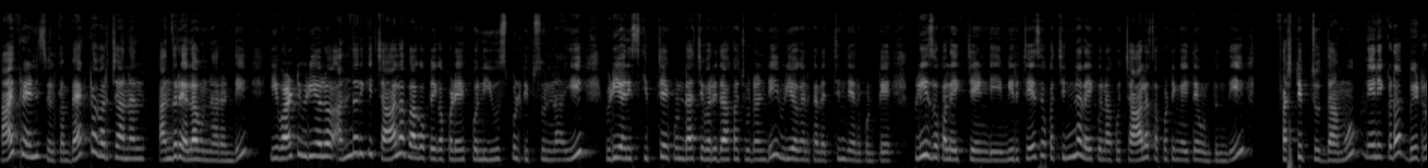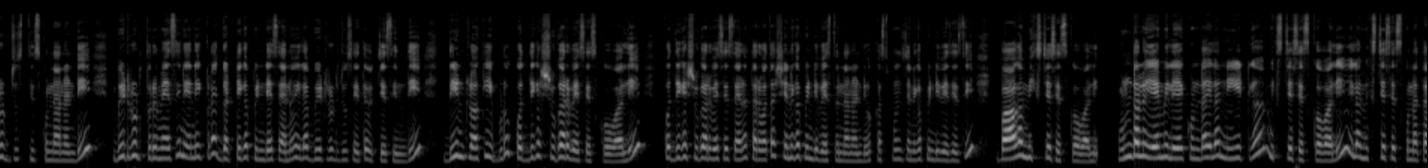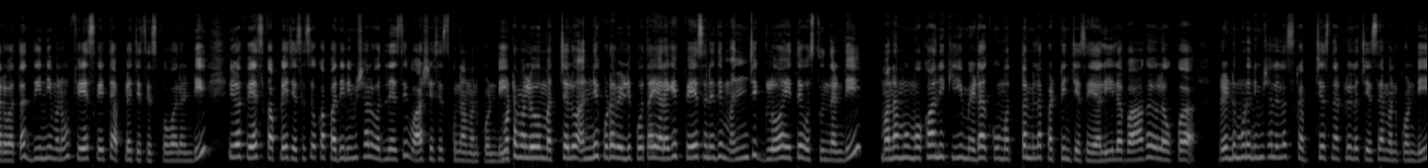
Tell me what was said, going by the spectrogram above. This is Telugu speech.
Hi friends welcome back to our channel. అందరూ ఎలా ఉన్నారండి? ఇవాళ వీడియోలో అందరికీ చాలా బాగా ఉపయోగపడే కొన్ని యూస్ఫుల్ టిప్స్ ఉన్నాయి. వీడియోని స్కిప్ చేయకుండా చివరి దాకా చూడండి. వీడియో కనుక నచ్చింది అనుకుంటే ప్లీజ్ ఒక లైక్ చేయండి. మీరు చేసే ఒక చిన్న లైక్ నాకు చాలా సపోర్టింగ్ అయితే ఉంటుంది. ఫస్ట్ టిప్ చూద్దాము. నేను ఇక్కడ బీట్రూట్ జ్యూస్ తీసుకున్నానండి. బీట్రూట్ తురిమేసి నేను ఇక్కడ గట్టిగా పిండేశాను. ఇలా బీట్రూట్ జ్యూస్ అయితే వచ్చేసింది. దీంట్లోకి ఇప్పుడు కొద్దిగా షుగర్ వేసేసుకోవాలి. కొద్దిగా షుగర్ వేసేసాను. తర్వాత శనగపిండి వేస్తున్నానండి. ఒక స్పూన్ శనగపిండి వేసేసి బాగా మిక్స్ చేసేసుకోవాలి. ఉండలు ఏమీ లేకుండా ఇలా నీట్గా మిక్స్ చేసేసుకోవాలి. ఇలా మిక్స్ చేసేసుకున్న తర్వాత దీన్ని మనం ఫేస్కి అయితే అప్లై చేసేసుకోవాలండి. ఇలా ఫేస్కి అప్లై చేసేసి ఒక పది నిమిషాలు వదిలేసి వాష్ చేసేసుకున్నాం అనుకోండి. మొటమలు మచ్చలు అన్నీ కూడా వెళ్ళిపోతాయి. అలాగే ఫేస్ అనేది మంచి గ్లో అయితే వస్తుందండి. మనము ముఖానికి మెడకు మొత్తం ఇలా పట్టించేసేయాలి. ఇలా బాగా ఇలా ఒక రెండు మూడు నిమిషాలు ఇలా స్క్రబ్ చేసినట్లు ఇలా చేసామనుకోండి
